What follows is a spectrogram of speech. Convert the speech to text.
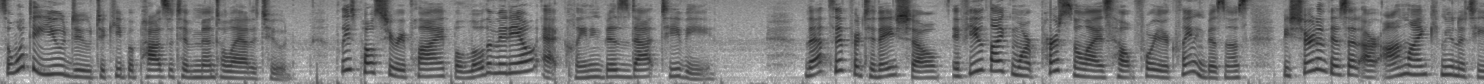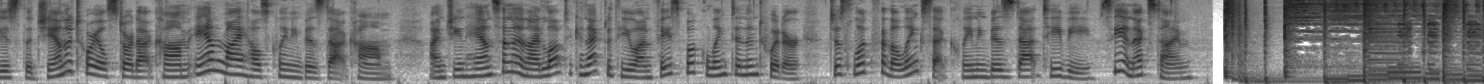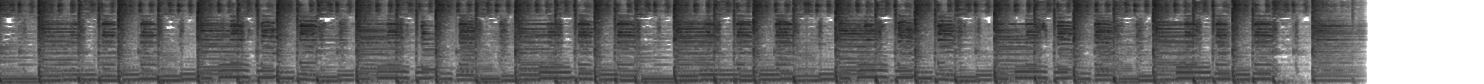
So what do you do to keep a positive mental attitude? Please post your reply below the video at cleaningbiz.tv. That's it for today's show. If you'd like more personalized help for your cleaning business, be sure to visit our online communities, thejanitorialstore.com and myhousecleaningbiz.com. I'm Jean Hanson and I'd love to connect with you on Facebook, LinkedIn, and Twitter. Just look for the links at cleaningbiz.tv. See you next time.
